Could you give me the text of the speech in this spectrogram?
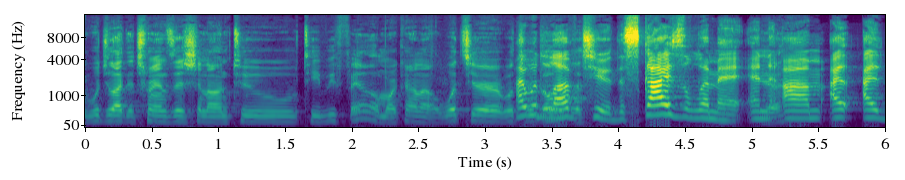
would you like to transition onto TV film, or kind of what's your? What's I your would love to. The sky's the limit, and Yeah. um, I, I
